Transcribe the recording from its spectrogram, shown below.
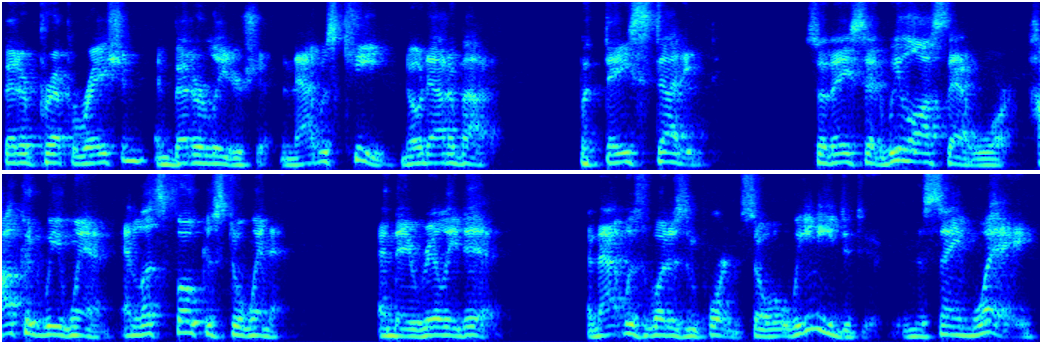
better preparation, and better leadership. And that was key, no doubt about it. But they studied. So they said, We lost that war. How could we win? And let's focus to win it. And they really did. And that was what is important. So, what we need to do in the same way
